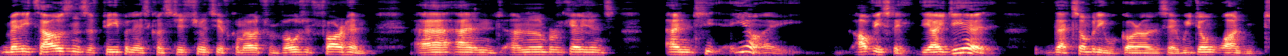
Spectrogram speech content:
Many thousands of people in his constituency have come out and voted for him, uh, and on a number of occasions, and he, you know, obviously, the idea that somebody would go around and say, "We don't want,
